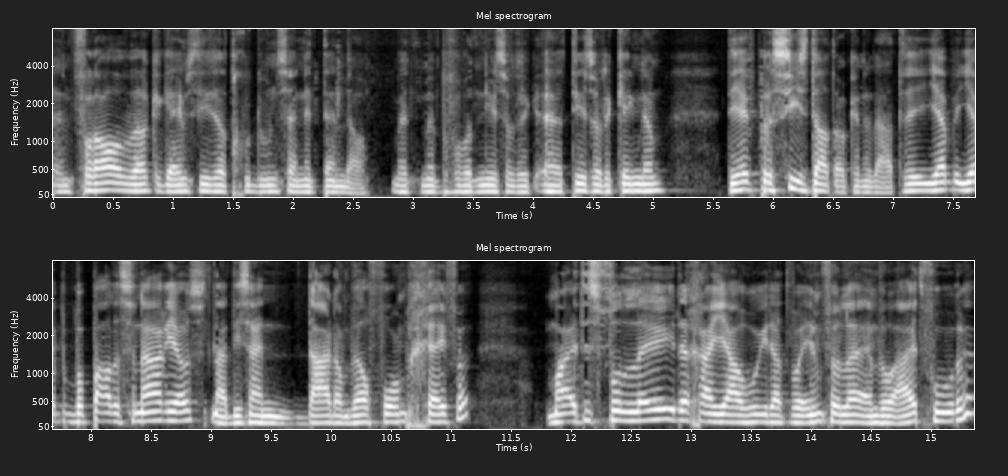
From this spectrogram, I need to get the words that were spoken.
En vooral welke games die dat goed doen zijn Nintendo. Met, met bijvoorbeeld Tears of, the, eh, Tears of the Kingdom. Die heeft precies dat ook inderdaad. Je hebt, je hebt bepaalde scenario's. Nou, die zijn daar dan wel vormgegeven. Maar het is volledig aan jou hoe je dat wil invullen en wil uitvoeren.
